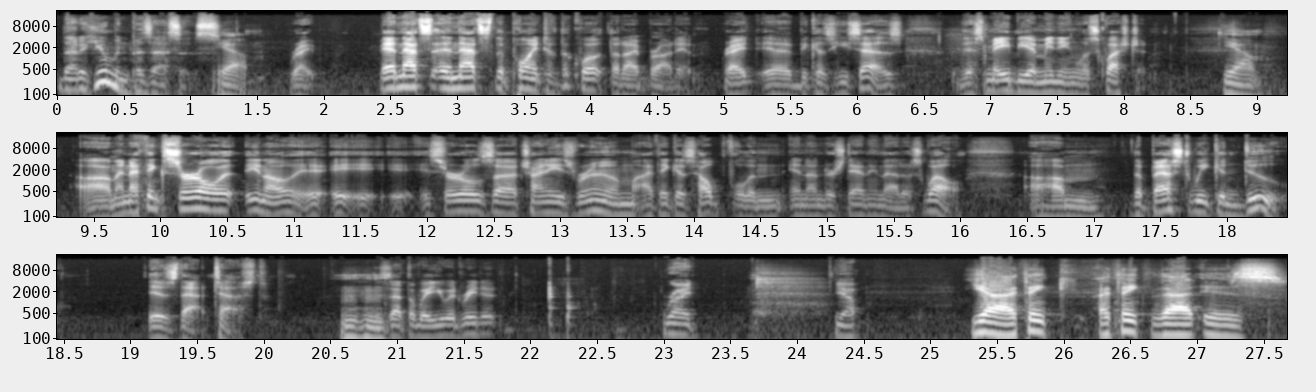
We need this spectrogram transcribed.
that a human possesses. Yeah. Right. And that's and that's the point of the quote that I brought in, right? Uh, because he says this may be a meaningless question. Yeah. Um, and I think Searle, you know, i i i Searle's uh, Chinese room, I think, is helpful in, in understanding that as well. Um, the best we can do is that test. Is that the way you would read it? Right. Yep. Yeah, I think I think that is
